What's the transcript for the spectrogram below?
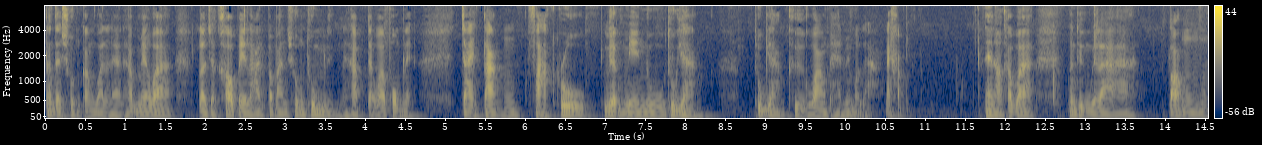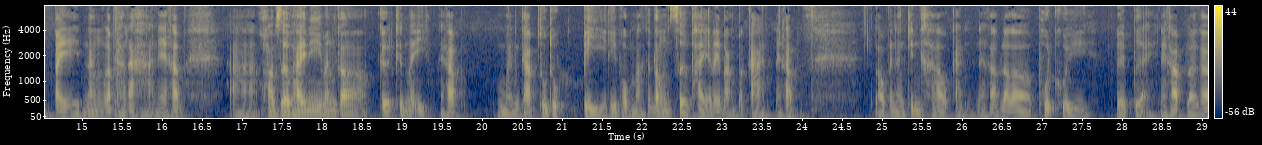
ตั้งแต่ช่วงกลางวันแล้วนะครับ แม้ว่าเราจะเข้าไปร้านประมาณช่วงทุ่มหนึ่งนะครับ แต่ว่าผมเนี่ยจ่ายตังฝากรูป เลือกเมนูทุกอย่างทุกอย่างคือวางแผนไว้หมดแล้วนะครับ แน่นอนครับว่าเมื่อถึงเวลาต้องไปนั่งรับประทานอาหารเนี่ยครับ ความเซอร์ไพรส์นี้มันก็เกิดขึ้นมาอีกนะครับ เหมือนกับทุกๆ ปีที่ผมมักจะต้องเซอร์ไพรส์อะไรบางประการนะครับ เราไปนั่งกินข้าวกันนะครับ แล้วก็พูดคุยเรื่อยเปื่อยนะครับ แล้วก็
